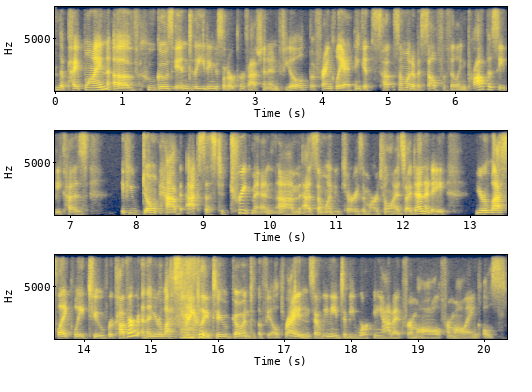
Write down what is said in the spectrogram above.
the pipeline of who goes into the eating disorder profession and field. But frankly i think it's somewhat of a self-fulfilling prophecy because if you don't have access to treatment um, as someone who carries a marginalized identity you're less likely to recover and then you're less likely to go into the field right? And so we need to be working at it from all from all angles.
